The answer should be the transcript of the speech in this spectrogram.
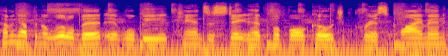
Coming up in a little bit, it will be Kansas State head football coach Chris Klieman.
